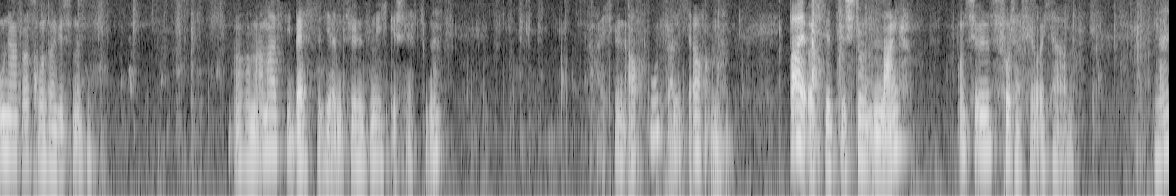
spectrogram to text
Huhn hat was runtergeschmissen. Eure Mama ist die Beste, die hat ein schönes Milchgeschäft, ne? Aber ich bin auch gut, weil ich auch immer bei euch sitze stundenlang und schönes Futter für euch habe. Ne,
